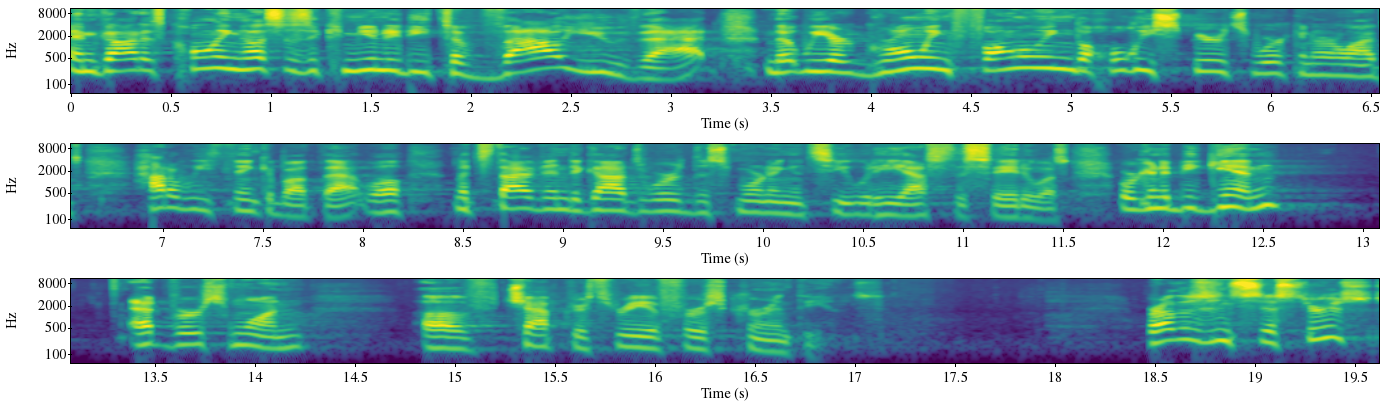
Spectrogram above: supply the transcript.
and God is calling us as a community to value that, that we are growing following the Holy Spirit's work in our lives, how do we think about that? Well, let's dive into God's word this morning and see what He has to say to us. We're going to begin at verse 1 of chapter 3 of 1 Corinthians. Brothers and sisters,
